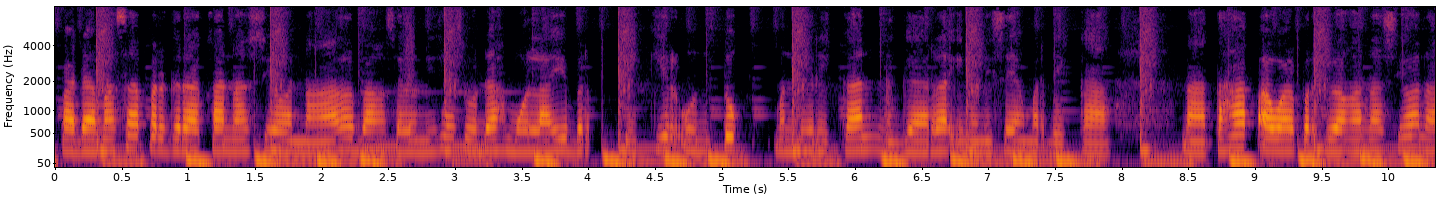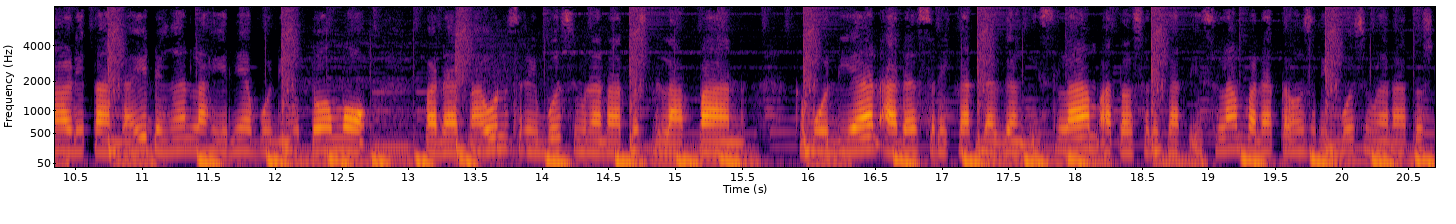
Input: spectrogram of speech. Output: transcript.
Pada masa pergerakan nasional, bangsa Indonesia sudah mulai berpikir untuk mendirikan negara Indonesia yang merdeka. Nah, tahap awal perjuangan nasional ditandai dengan lahirnya Budi Utomo pada tahun 1908. Kemudian ada Serikat Dagang Islam atau Serikat Islam pada tahun 1912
